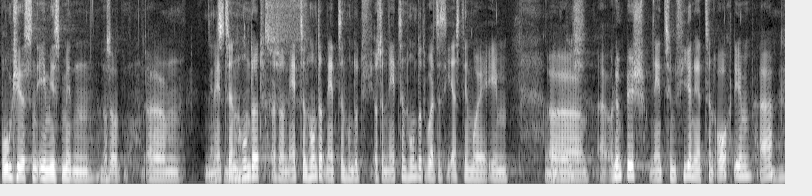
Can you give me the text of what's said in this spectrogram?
Bogenschießen eben ist mit dem, also ähm, 1900, also 1900, 1900, also 1900 war es das erste Mal eben olympisch, äh, olympisch 1904, 1908 eben. Auch. Mhm.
